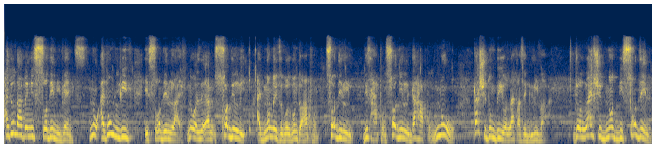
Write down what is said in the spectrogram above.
I don't have any sudden events. No, I don't live a sudden life. No, um, suddenly, I did not know it was going to happen. Suddenly, this happened. Suddenly, that happened. No, that shouldn't be your life as a believer. Your life should not be sudden.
